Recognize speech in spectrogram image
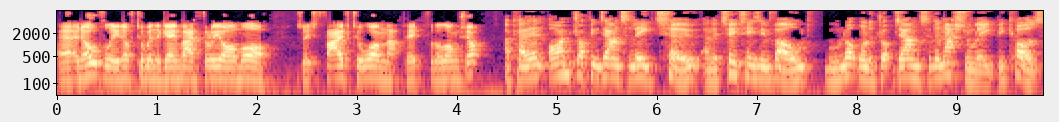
uh, and hopefully enough to win the game by three or more. So it's five to one that pick for the long shot. Okay, then I'm dropping down to League Two, and the two teams involved will not want to drop down to the National League because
